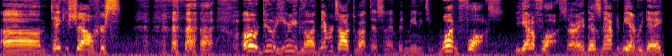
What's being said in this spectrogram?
Um, take your showers. oh, dude, here you go. I've never talked about this, and I've been meaning to. One, floss. You got to floss. All right. It doesn't have to be every day,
